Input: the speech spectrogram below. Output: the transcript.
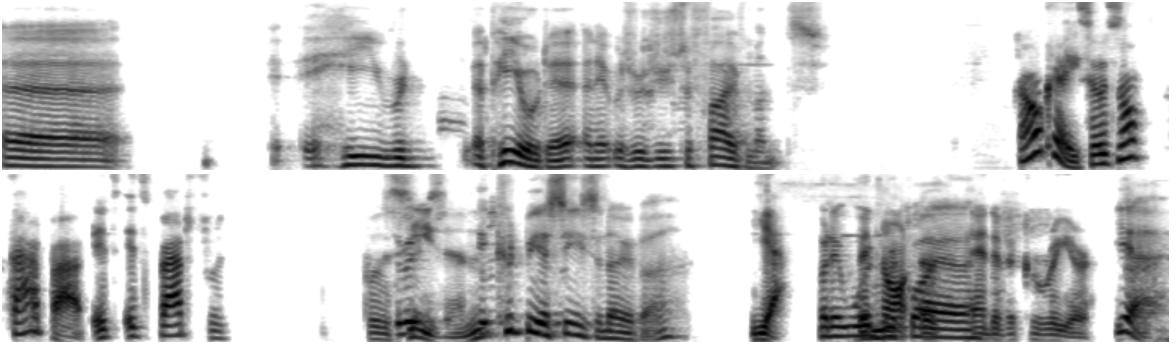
uh, he re- appealed it and it was reduced to five months. Okay, so it's not that bad. It's it's bad for for the So season, It could be a season over. Yeah, But it but would not require. the end of a career. Yeah.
